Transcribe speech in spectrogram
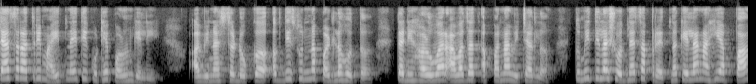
त्याच रात्री माहीत नाही ती कुठे पळून गेली. अविनाशचं डोकं अगदी सुन्न पडलं होतं. त्यांनी हळूवार आवाजात अप्पांना विचारलं तुम्ही तिला शोधण्याचा प्रयत्न केला नाही अप्पा?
